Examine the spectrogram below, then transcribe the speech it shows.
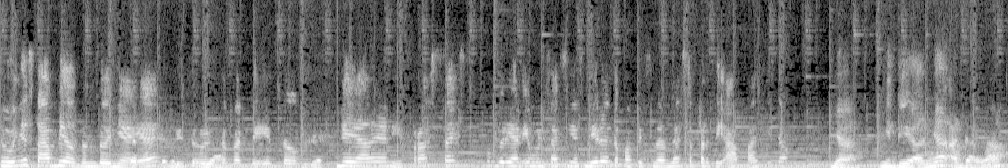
suhunya stabil tentunya ya, ya gitu ya. seperti itu. Ya. Idealnya nih proses pemberian imunisasinya sendiri untuk COVID-19 seperti apa sih dok? Ya, idealnya adalah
